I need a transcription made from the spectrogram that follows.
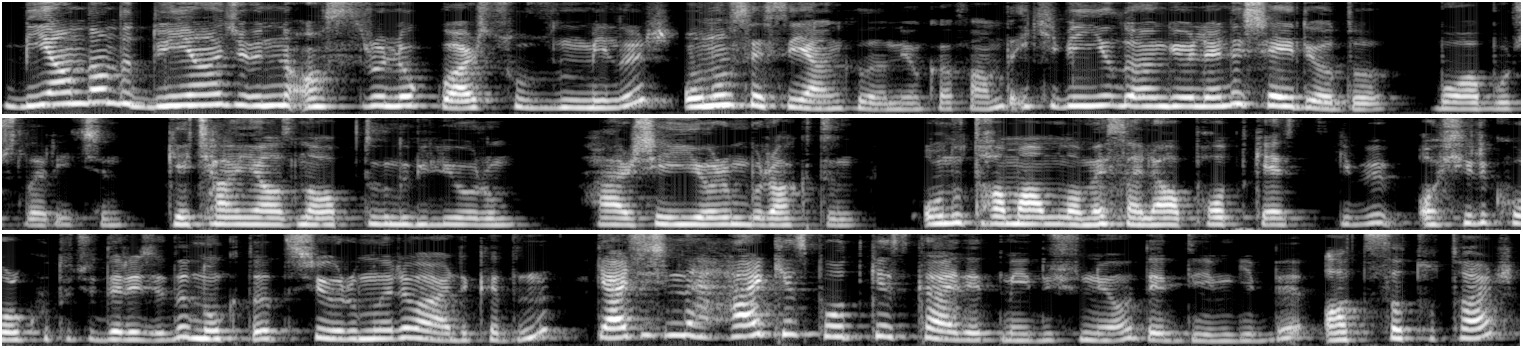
Bir yandan da dünyaca ünlü astrolog var Susan Miller. Onun sesi yankılanıyor kafamda. 2000 yılı öngörülerinde şey diyordu boğa burçları için. Geçen yaz ne yaptığını biliyorum. Her şeyi yarım bıraktın. Onu tamamla mesela podcast gibi aşırı korkutucu derecede nokta atışı yorumları vardı kadının. Gerçi şimdi herkes podcast kaydetmeyi düşünüyor dediğim gibi. Atsa tutar.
